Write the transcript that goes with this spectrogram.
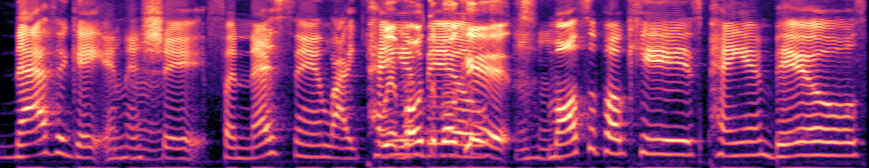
navigating this mm-hmm. shit, finessing, like paying multiple bills, kids. Mm-hmm. multiple kids, paying bills,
